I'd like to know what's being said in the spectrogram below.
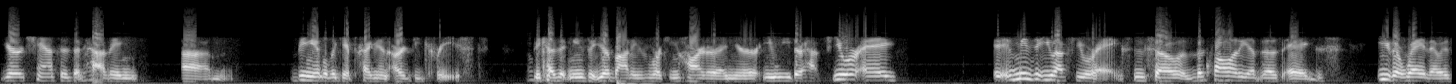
your chances of having um, being able to get pregnant are decreased. Because it means that your body is working harder and you're you either have fewer eggs it means that you have fewer eggs. And so the quality of those eggs either way though is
